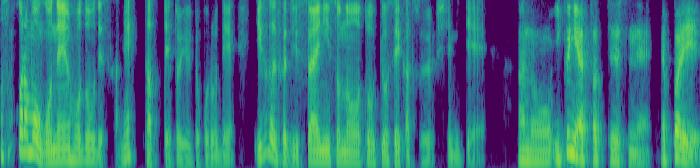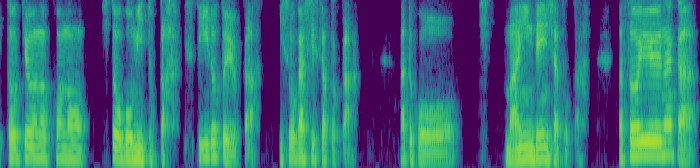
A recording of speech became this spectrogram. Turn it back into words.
まそこからもう5年ほどですかね、経ってというところで、いかがですか、実際にその東京生活してみて。あの行くにあたってですね、やっぱり東京のこの人混みとか、スピードというか、忙しさとか、あとこう、満員電車とか、まあ、そういうなんか、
